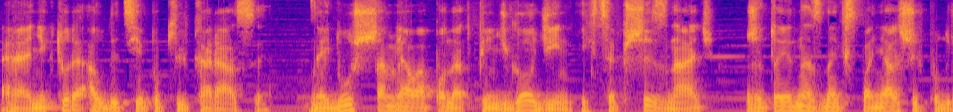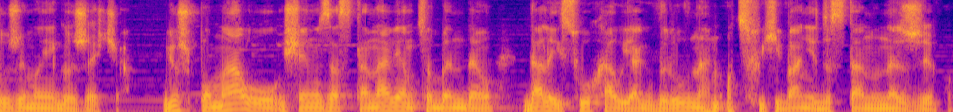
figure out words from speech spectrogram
E, niektóre audycje po kilka razy. Najdłuższa miała ponad 5 godzin i chcę przyznać, że to jedna z najwspanialszych podróży mojego życia. Już pomału się zastanawiam, co będę dalej słuchał, jak wyrównam odsłuchiwanie do stanu na żywo.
